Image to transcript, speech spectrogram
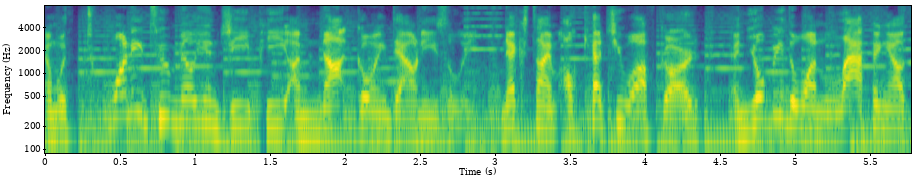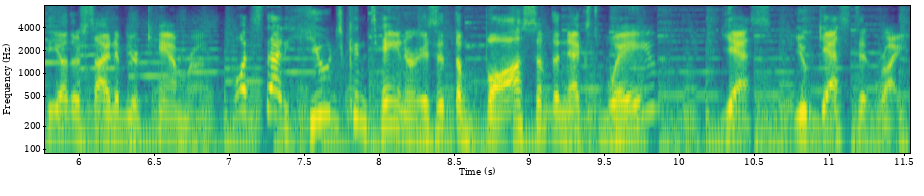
and with 22 million GP, I'm not going down easily. Next time, I'll catch you off guard, and you'll be the one laughing out the other side of your camera. What's that huge container? Is it the boss of the next wave? Yes, you guessed it right.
